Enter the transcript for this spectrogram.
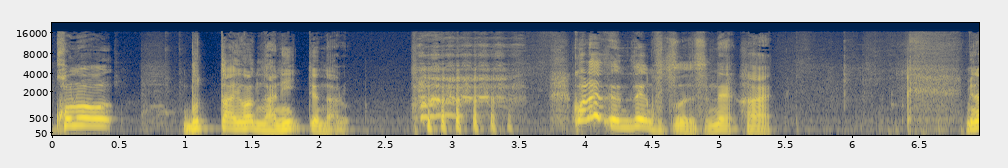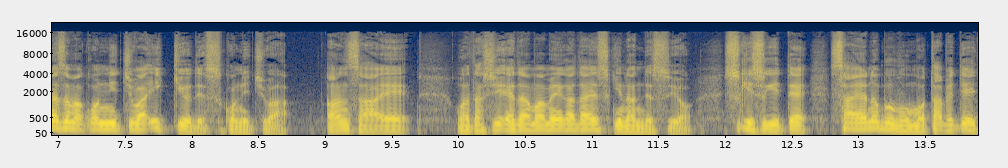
この物体は何ってなる。これは全然普通ですね。はい。皆様こんにちは。一休です。こんにちは。アンサー A 私枝豆が大好きなんですよ。好きすぎて鞘の部分も食べて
